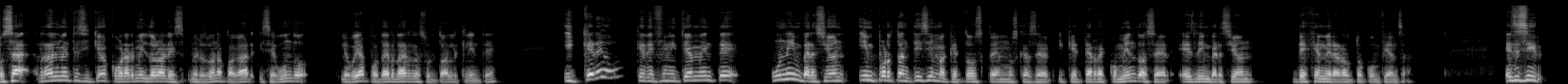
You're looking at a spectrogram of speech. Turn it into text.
O sea, realmente si quiero cobrar mil dólares, me los van a pagar. Y segundo, le voy a poder dar resultado al cliente. Y creo que definitivamente una inversión importantísima que todos tenemos que hacer y que te recomiendo hacer es la inversión de generar autoconfianza. Es decir,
